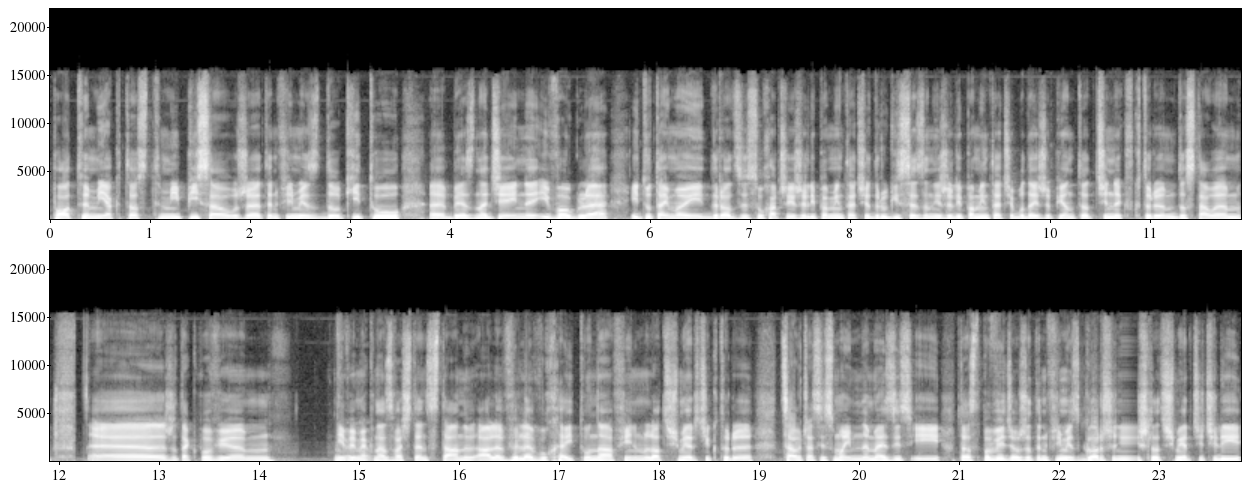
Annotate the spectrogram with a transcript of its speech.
po tym, jak Tost mi pisał, że ten film jest do kitu, e, beznadziejny i w ogóle. I tutaj, moi drodzy słuchacze, jeżeli pamiętacie drugi sezon, jeżeli pamiętacie bodajże piąty odcinek, w którym dostałem, e, że tak powiem. Nie wiem, jak nazwać ten stan, ale wylewu hejtu na film Lot Śmierci, który cały czas jest moim Nemezis i Tost powiedział, że ten film jest gorszy niż Lot Śmierci, czyli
